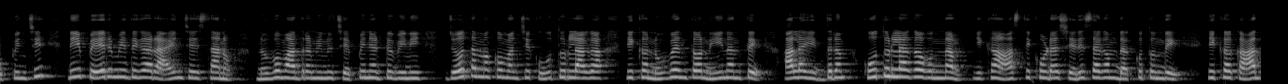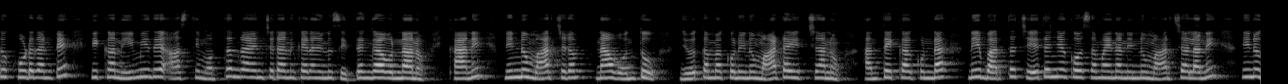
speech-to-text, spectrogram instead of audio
ఒప్పించి నీ పేరు మీదుగా రాయించేస్తాను. నువ్వు మాత్రం నేను చెప్పినట్టు విని జ్యోతమ్మకు మంచి కూతురులాగా ఇక నువ్వెంతో నేనంతే. అలా ఇద్దరం కూతురులాగా ఉందాం. ఇక ఆస్తి కూడా శరీసగం దక్కుతుంది. ఇక కాదు కూడదంటే ఇక నీ మీదే ఆస్తి మొత్తం రాయించడానికైనా నేను సిద్ధంగా ఉన్నాను. కానీ నిన్ను మార్చడం నా వంతు. జ్యోతమ్మకు నేను మాట ఇచ్చాను. అంతేకాకుండా నీ భర్త చైతన్య కోసమైనా నిన్ను మార్చాలని నేను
